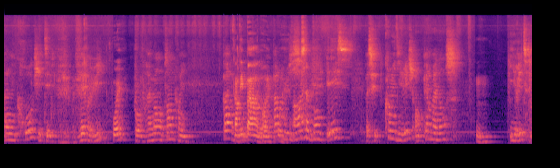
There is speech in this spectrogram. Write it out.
un micro qui était vers lui pour vraiment entendre quand il parle. Quand il parle, quand il parle musicien, bon. Et parce que quand il dirige en permanence, mhm. il rythme.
